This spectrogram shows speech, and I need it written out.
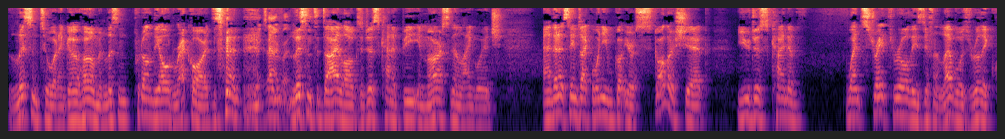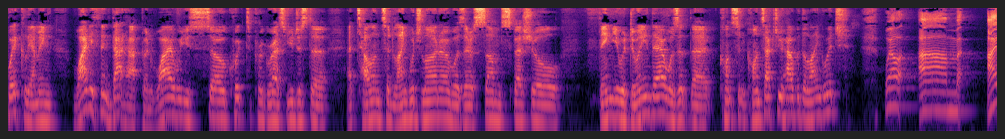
listen to it and go home and listen, put on the old records and, Exactly. and listen to dialogues and just kind of be immersed in the language. And then it seems like when you got your scholarship, you just kind of went straight through all these different levels really quickly. I mean, why do you think that happened? Why were you so quick to progress? You just a, a talented language learner? Was there some special thing you were doing there? Was it the constant contact you had with the language? Well, um, I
